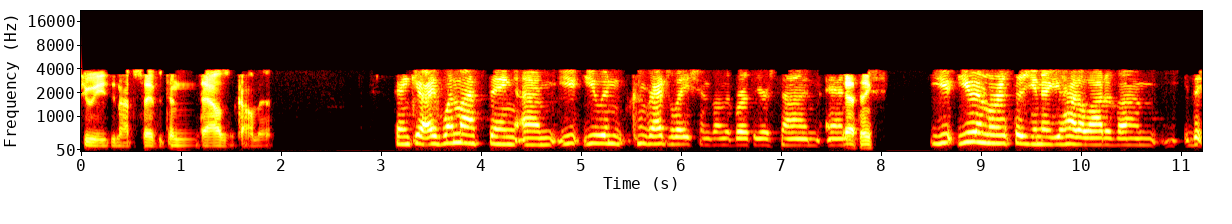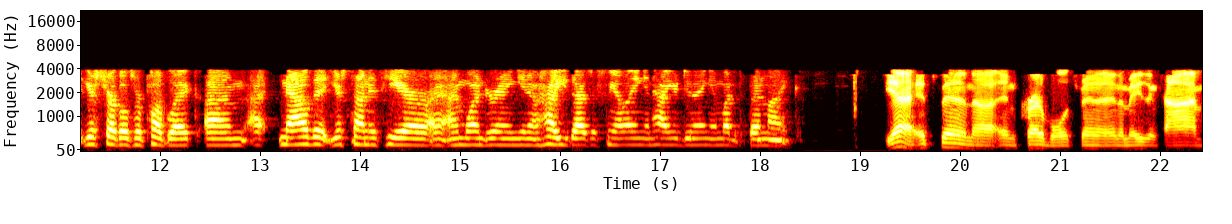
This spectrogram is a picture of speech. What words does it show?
too easy not to say the ten thousand comment. Thank you. I have one last thing. Um, you, you and congratulations on the birth of your son. And yeah, thanks. You, you and Marissa, you know, you had a lot of um, that your struggles were public. Um, I, now that your son is here, I, I'm wondering, you know, how you guys are feeling and how you're doing and what it's been like yeah, it's been uh, incredible. It's been an amazing time.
